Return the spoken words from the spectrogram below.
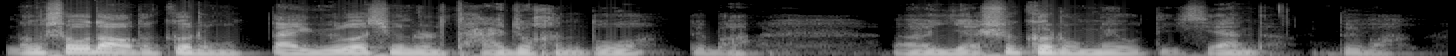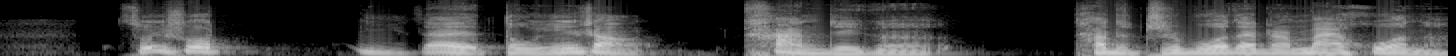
能收到的各种带娱乐性质的台就很多，对吧？呃，也是各种没有底线的，对吧？所以说你在抖音上看这个他的直播在这儿卖货呢，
